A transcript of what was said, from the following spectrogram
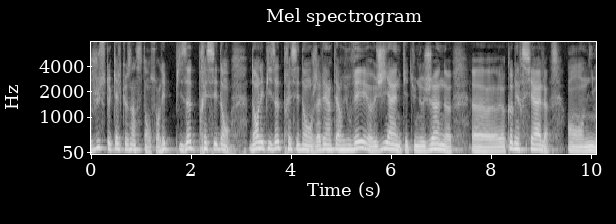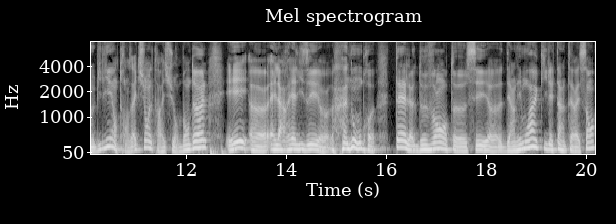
juste quelques instants sur l'épisode précédent. Dans l'épisode précédent, j'avais interviewé euh, Jiane, qui est une jeune euh, commerciale en immobilier, en transaction. Elle travaille sur Bandol et euh, elle a réalisé euh, un nombre tel de ventes euh, ces derniers mois qu'il était intéressant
